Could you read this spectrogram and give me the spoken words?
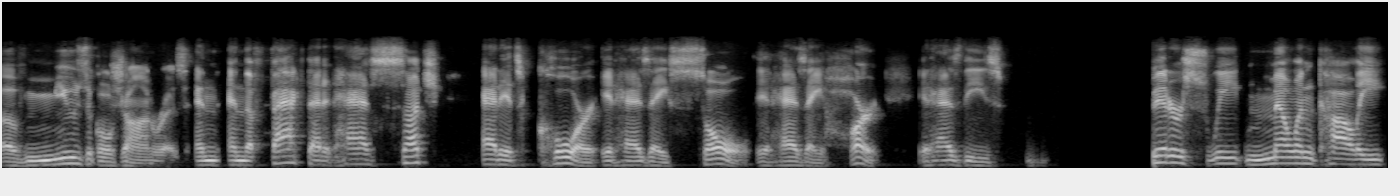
of musical genres and and the fact that it has such at its core it has a soul it has a heart it has these bittersweet melancholy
